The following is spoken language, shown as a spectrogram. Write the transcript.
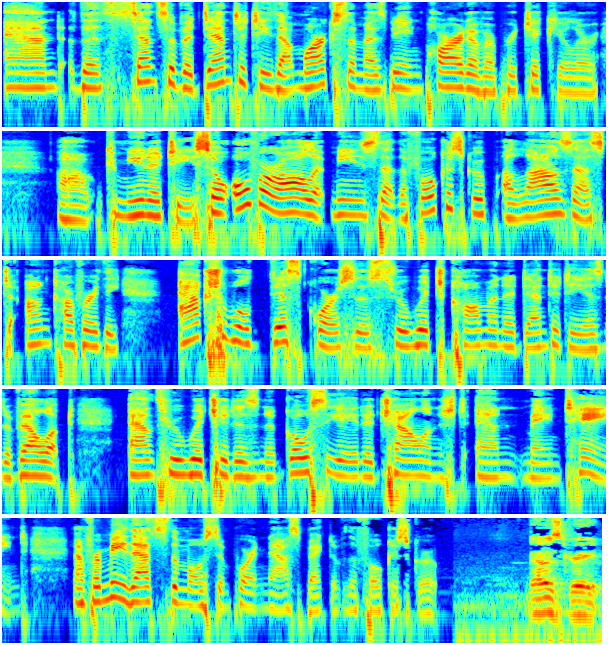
and the sense of identity that marks them as being part of a particular uh, community. So overall, it means that the focus group allows us to uncover the actual discourses through which common identity is developed and through which it is negotiated, challenged, and maintained. And for me, that's the most important aspect of the focus group. That was great.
